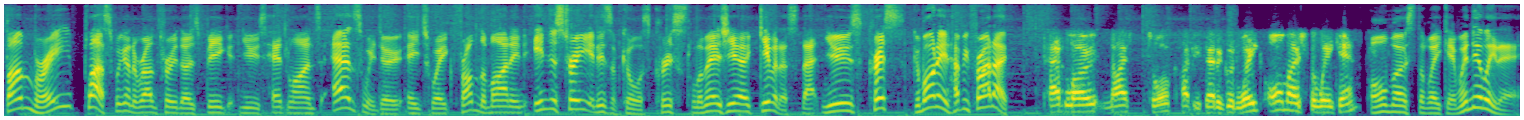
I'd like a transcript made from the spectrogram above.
Bunbury. Plus, we're going to run through those big news headlines as we do each week from the mining industry. It is, of course, Chris Lemessier giving us that news. Chris, good morning. Happy Friday. Pablo, nice to talk. Hope you've had a good week. Almost the weekend. Almost the weekend. We're nearly there.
